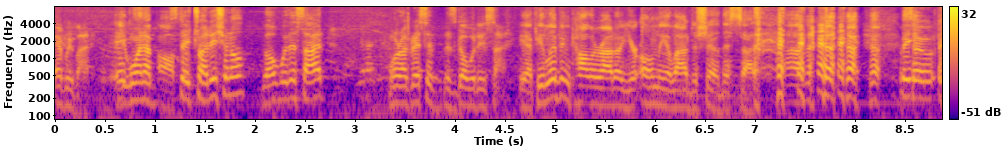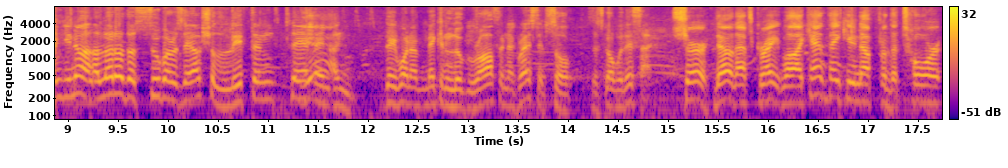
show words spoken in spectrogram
everybody. It's you want to awesome. stay traditional, go with this side. More aggressive, let's go with this side. yeah, if you live in Colorado, you're only allowed to show this side. Um, so and you know, a lot of those Subarus, they actually lift them, them and, Yeah. and they want to make it look rough and aggressive. So let's go with this side. Sure. No, that's great. Well, I can't thank you enough for the tour.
